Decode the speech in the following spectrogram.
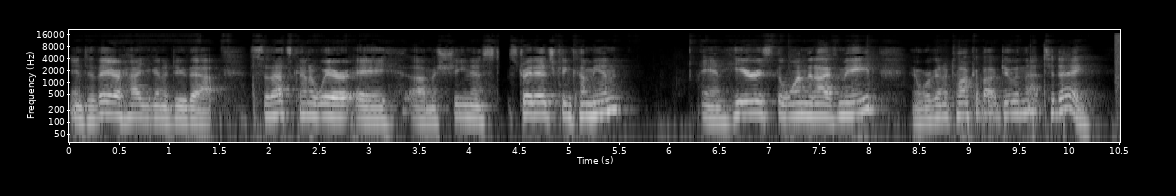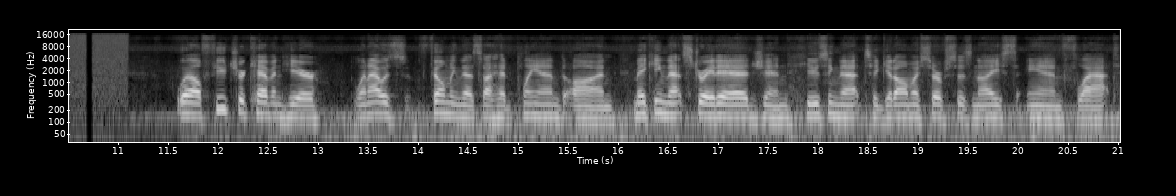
into there, how are you gonna do that? So that's kind of where a, a machinist straight edge can come in. And here is the one that I've made, and we're gonna talk about doing that today. Well, future Kevin here. When I was filming this, I had planned on making that straight edge and using that to get all my surfaces nice and flat.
